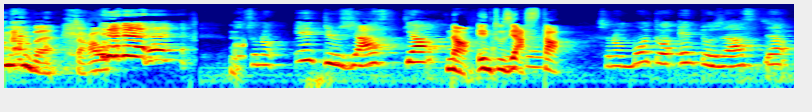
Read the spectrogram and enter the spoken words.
Vabbè, ciao. Sono entusiasta. No, entusiasta. Sono molto entusiasta.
